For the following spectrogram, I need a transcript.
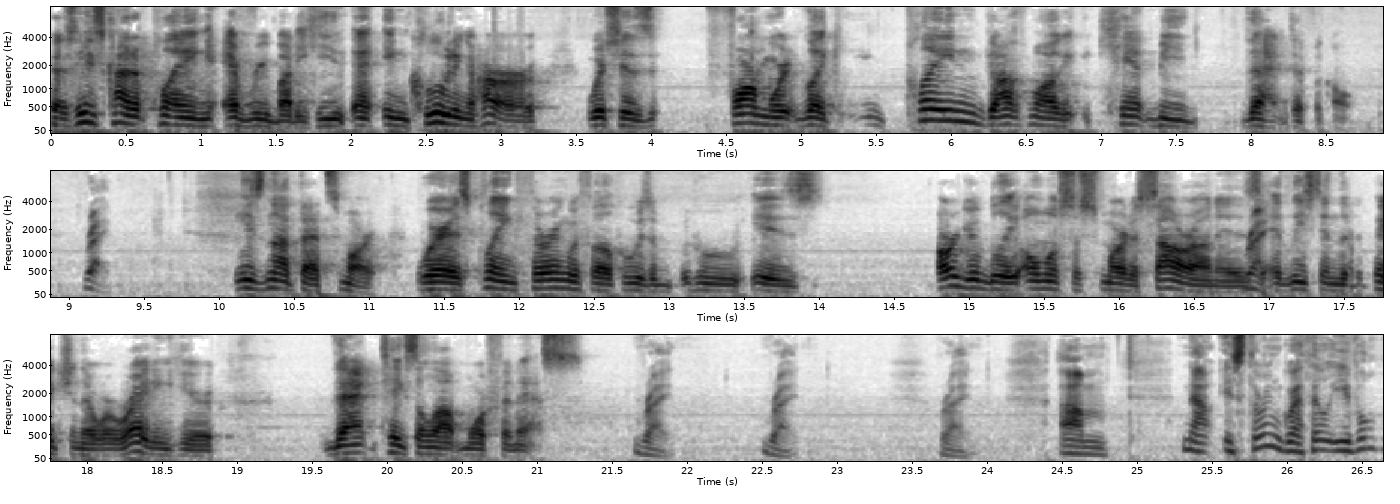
because he's kind of playing everybody, he uh, including her, which is far more like playing Gothmog can't be that difficult. right. He's not that smart. Whereas playing Thuringwethil, who is a, who is arguably almost as smart as Sauron is, Right. at least in the depiction that we're writing here, that takes a lot more finesse. Right, right, right. Um, now, is Thuringwethil evil,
